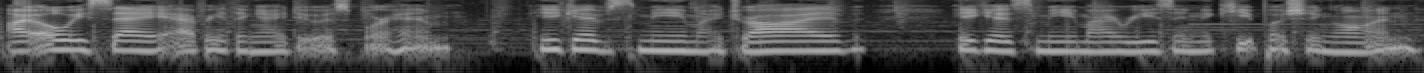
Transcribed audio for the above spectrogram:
I always say everything I do is for him. He gives me my drive. He gives me my reason to keep pushing on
